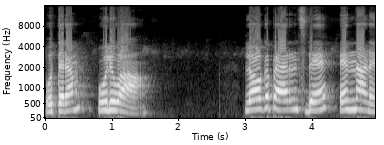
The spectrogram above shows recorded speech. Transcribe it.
ഉത്തരം ഉലുവ. ലോക പാരൻസ് ഡേ എന്നാണ്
